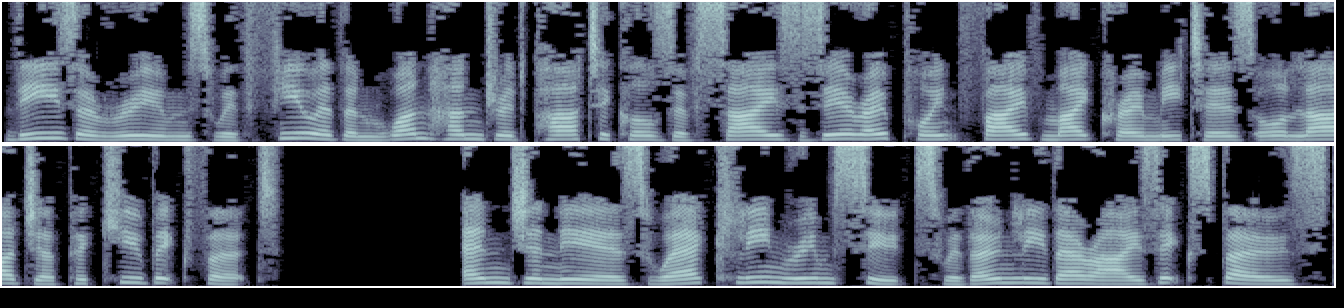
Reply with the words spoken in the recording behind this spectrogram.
These are rooms with fewer than 100 particles of size 0.5 micrometers or larger per cubic foot. Engineers wear cleanroom suits with only their eyes exposed.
